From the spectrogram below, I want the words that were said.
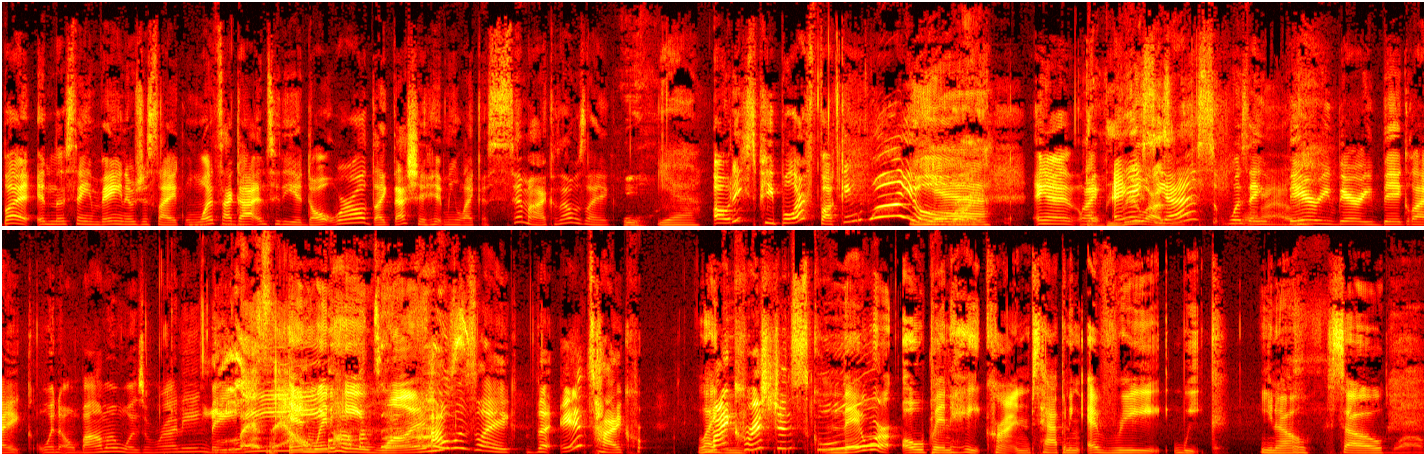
but in the same vein, it was just like once I got into the adult world, like that shit hit me like a semi because I was like, Ooh. yeah, oh, these people are fucking wild. yeah. Right. And like be realizing AACS was a very, very big like when Obama was running, baby. And when he won, I was like the anti like my Christian school. there were open hate crimes happening every week. You know, so Wow.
